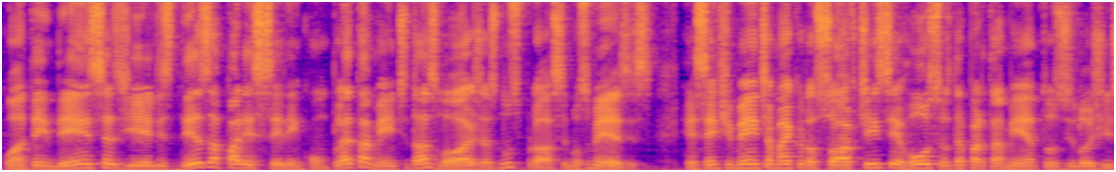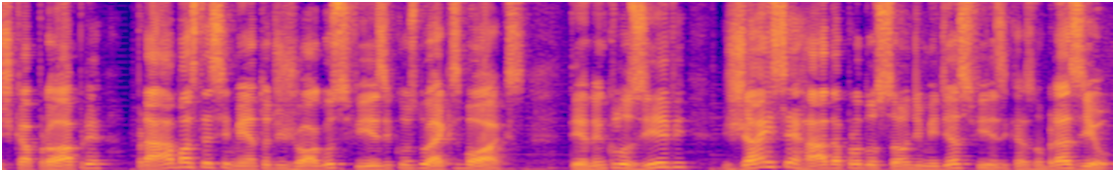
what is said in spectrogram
com a tendência de eles desaparecerem completamente das lojas nos próximos meses. Recentemente, a Microsoft encerrou seus departamentos de logística própria para abastecimento de jogos físicos do Xbox, tendo inclusive já encerrado a produção de mídias físicas no Brasil.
